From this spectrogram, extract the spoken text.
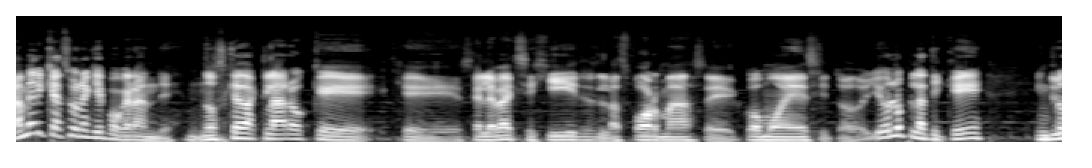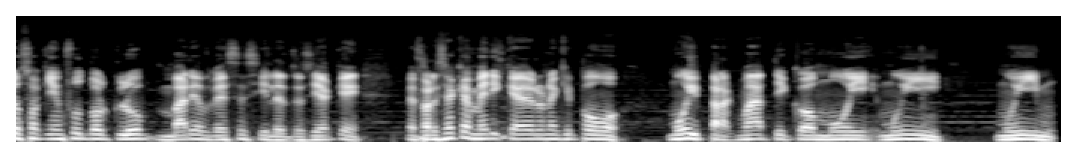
América es un equipo grande. Nos queda claro que, que se le va a exigir las formas, eh, cómo es y todo. Yo lo platiqué incluso aquí en Fútbol Club varias veces y les decía que me parecía que América era un equipo muy pragmático, muy, muy, muy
